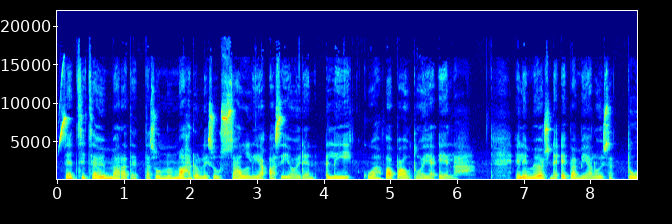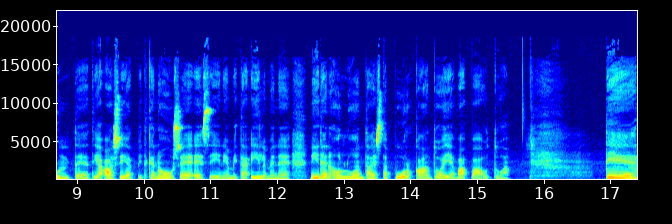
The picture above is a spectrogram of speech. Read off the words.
Se, että sit sä ymmärrät, että sun on mahdollisuus sallia asioiden liikkua, vapautua ja elää. Eli myös ne epämieluisat tunteet ja asiat, mitkä nousee esiin ja mitä ilmenee, niiden on luontaista purkaantua ja vapautua. Tee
